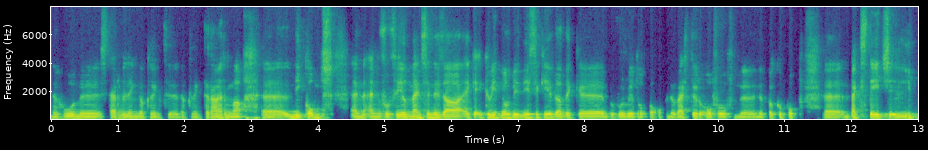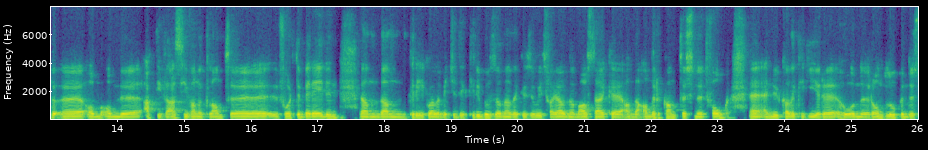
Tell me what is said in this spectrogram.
een gewone sterveling, dat klinkt, uh, dat klinkt raar, maar niet komt. En, en voor veel mensen is dat... Ik, ik weet nog de eerste keer dat ik bijvoorbeeld op, op een Werchter of, of een, een Pukkelpop backstage liep om, om de activatie van een klant voor te bereiden, dan, dan kreeg ik wel een beetje de kriebels. Dan had ik zoiets van, ja, normaal sta ik aan de andere kant tussen het volk en nu kan ik hier gewoon rondlopen dus,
